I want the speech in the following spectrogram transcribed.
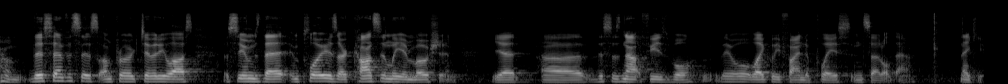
Um, this emphasis on productivity loss assumes that employees are constantly in motion, yet uh, this is not feasible. They will likely find a place and settle down. Thank you.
